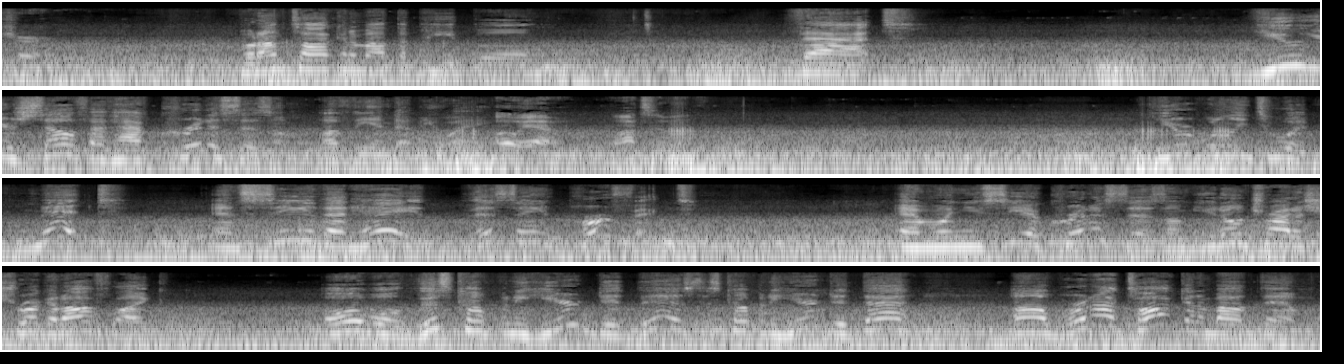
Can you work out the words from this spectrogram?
Sure. But I'm talking about the people that you yourself have had criticism of the NWA. Oh yeah, lots of it. you're willing to admit and see that hey this ain't perfect and when you see a criticism you don't try to shrug it off like oh well this company here did this this company here did that uh, we're not talking about them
